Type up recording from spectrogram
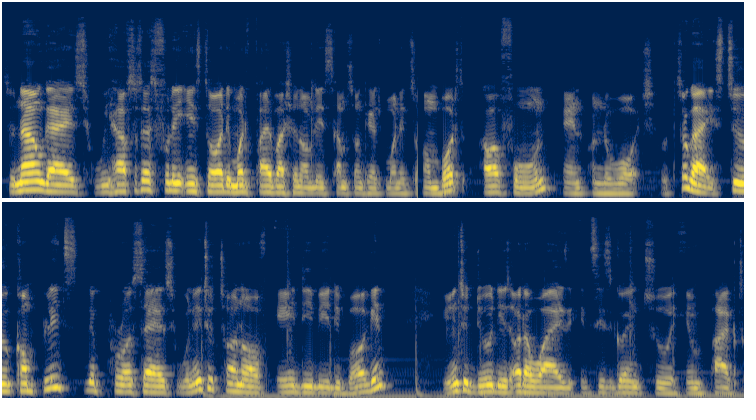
so now guys, we have successfully installed the modified version of the Samsung Health monitor on both our phone and on the watch. So guys, to complete the process, we need to turn off ADB debugging. You need to do this, otherwise it is going to impact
